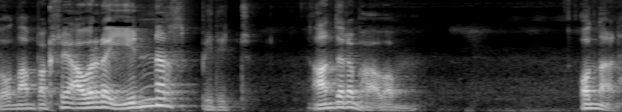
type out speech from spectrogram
തോന്നാം. പക്ഷേ അവരുടെ ഇന്നർ സ്പിരിറ്റ് ആന്തരഭാവം ഒന്നാണ്.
